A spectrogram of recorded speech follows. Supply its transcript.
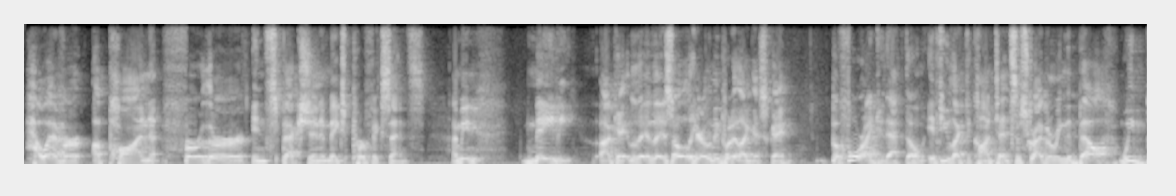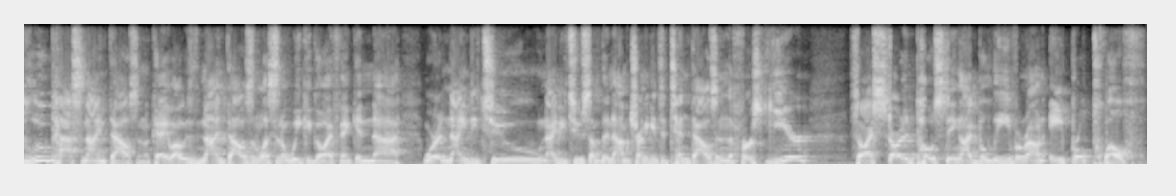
However, upon further inspection, it makes perfect sense. I mean, maybe. Okay, so here, let me put it like this, okay? Before I do that, though, if you like the content, subscribe and ring the bell. We blew past 9,000, okay? I was 9,000 less than a week ago, I think, and uh, we're at 92, 92 something. I'm trying to get to 10,000 in the first year. So I started posting, I believe, around April 12th.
